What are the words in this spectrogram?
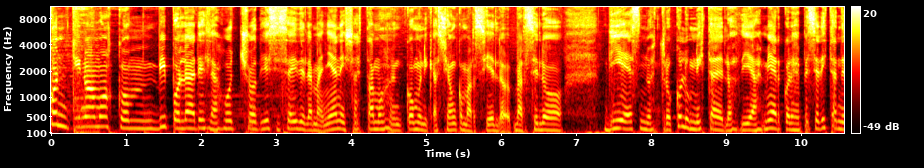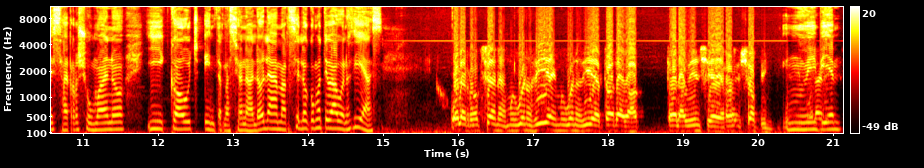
Continuamos con Bipolares, las 8.16 de la mañana y ya estamos en comunicación con Marcelo, Marcelo Díez, nuestro columnista de los días miércoles, especialista en desarrollo humano y coach internacional. Hola Marcelo, ¿cómo te va? Buenos días. Hola Roxana, muy buenos días y muy buenos días a toda la toda la audiencia de Radio Shopping. Muy bien.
